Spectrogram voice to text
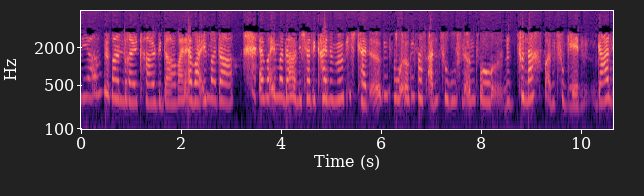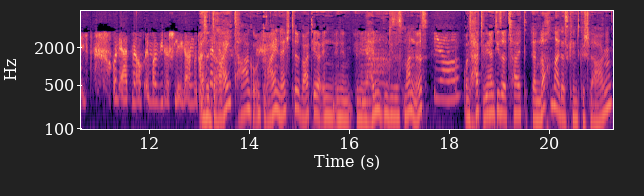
ja, wir waren drei Tage da, weil er war immer da. Er war immer da und ich hatte keine Möglichkeit, irgendwo irgendwas anzurufen, irgendwo zu Nachbarn zu gehen. Gar nichts. Und er hat mir auch immer wieder Schläge angedroht. Also drei Tage und drei Nächte wart ihr in, in den, in den Händen dieses Mannes Ja, und hat während dieser Zeit dann nochmal das Kind geschlagen?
